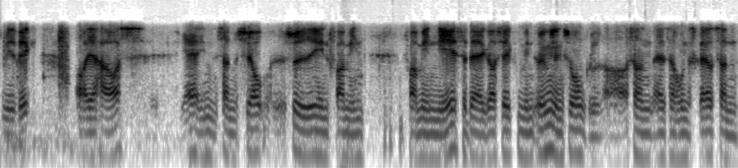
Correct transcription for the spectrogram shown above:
smide væk. Og jeg har også, ja, en sådan sjov, øh, sød en fra min, fra min jæse der, ikke også ikke, min yndlingsonkel, og sådan, altså hun har skrevet sådan,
